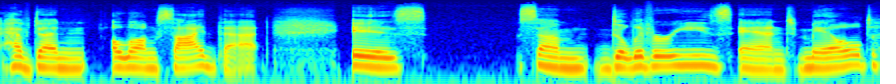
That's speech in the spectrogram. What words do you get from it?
have done alongside that is some deliveries and mailed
